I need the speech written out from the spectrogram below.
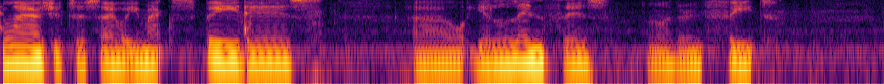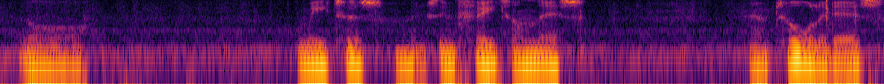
It allows you to say what your max speed is, uh, what your length is, either in feet or meters. It's in feet on this. How tall it is,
